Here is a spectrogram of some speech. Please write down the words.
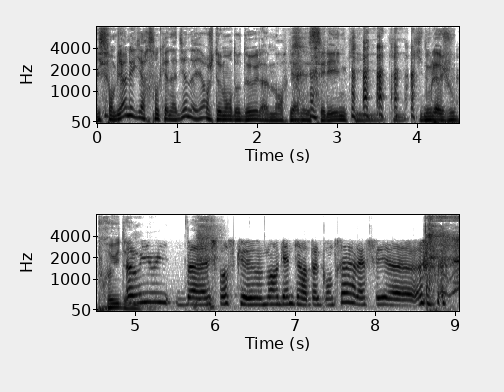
ils sont bien les garçons canadiens d'ailleurs. Je demande aux deux, là, Morgane et Céline, qui, qui, qui nous la jouent prude. Ah oui, oui. Bah, je pense que Morgane dira pas le contraire. Elle a fait, euh,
